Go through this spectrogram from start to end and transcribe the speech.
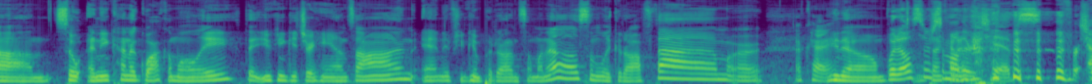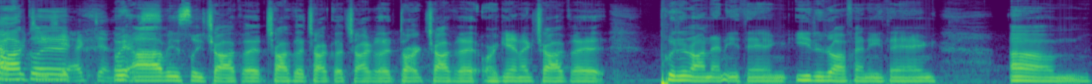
Um, so any kind of guacamole that you can get your hands on, and if you can put it on someone else and lick it off them, or Okay. you know, What else are some other tips for chocolate. I mean, obviously chocolate, chocolate, chocolate, chocolate, dark chocolate, organic chocolate. Put it on anything, eat it off anything. Um,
